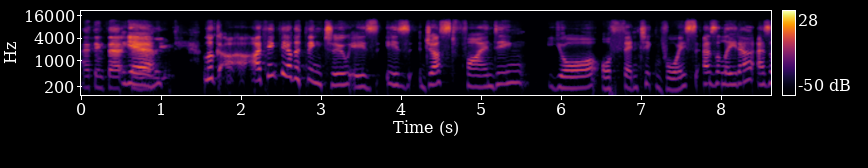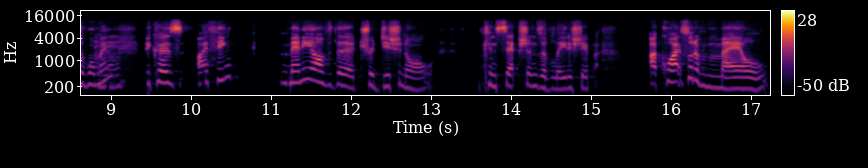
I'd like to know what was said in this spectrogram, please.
i think that yeah really... look i think the other thing too is is just finding your authentic voice as a leader as a woman mm-hmm. because i think many of the traditional conceptions of leadership are quite sort of male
